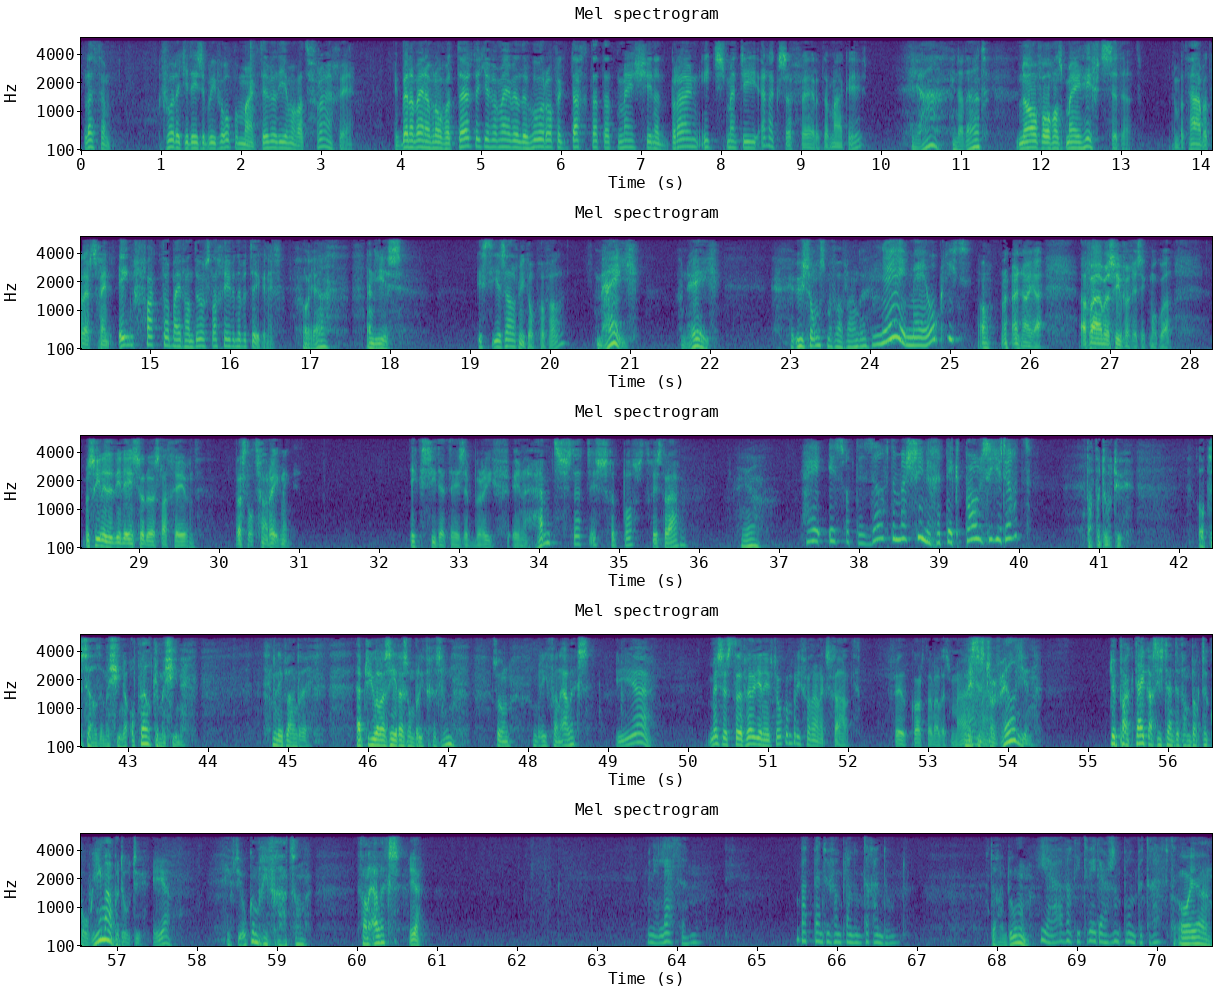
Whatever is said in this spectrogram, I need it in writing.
Latham, voordat je deze brief openmaakt, hè, wil je me wat vragen. Ik ben er bijna van overtuigd dat je van mij wilde horen... of ik dacht dat dat meisje in het bruin iets met die Alex-affaire te maken heeft. Ja, inderdaad. Nou, volgens mij heeft ze dat. En wat haar betreft schijnt één factor mij van doorslaggevende betekenis. Oh ja? En die is... Is die jezelf niet opgevallen? Mij? Nee. U soms, mevrouw Vlaanderen? Nee, mij ook niet. Oh, nou ja. Enfin, misschien vergis ik me ook wel. Misschien is het niet eens zo doorslaggevend. Per slot van rekening. Ik zie dat deze brief in Hampstead is gepost gisteravond. Ja. Hij is op dezelfde machine getikt. Paul, zie je dat? Wat bedoelt u? Op dezelfde machine. Op welke machine? Meneer Vlaanderen, hebt u al eens eerder zo'n brief gezien? Zo'n brief van Alex? Ja. Mrs. Trevelyan heeft ook een brief van Alex gehad. Veel korter weliswaar. Mrs. maar- Trevelyan? De praktijkassistente van dokter Kohima bedoelt u? Ja. Heeft u ook een brief gehad van... van Alex? Ja. Meneer Latham, wat bent u van plan om te gaan doen? Te gaan doen? Ja, wat die 2000 pond betreft. Oh ja.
